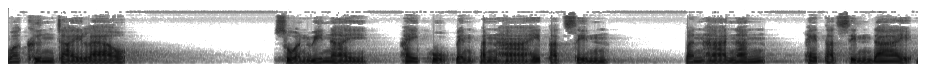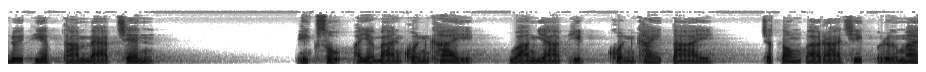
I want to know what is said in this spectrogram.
ว่าขึ้นใจแล้ว ส่วนวินัย ให้ผูกเป็นปัญหาให้ตัดสิน ปัญหานั้นให้ตัดสินได้ด้วยเทียบตามแบบเช่น ภิกษุพยาบาลคนไข้ วางยาผิด คนไข้ตาย จะต้องปาราชิกหรือไม่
